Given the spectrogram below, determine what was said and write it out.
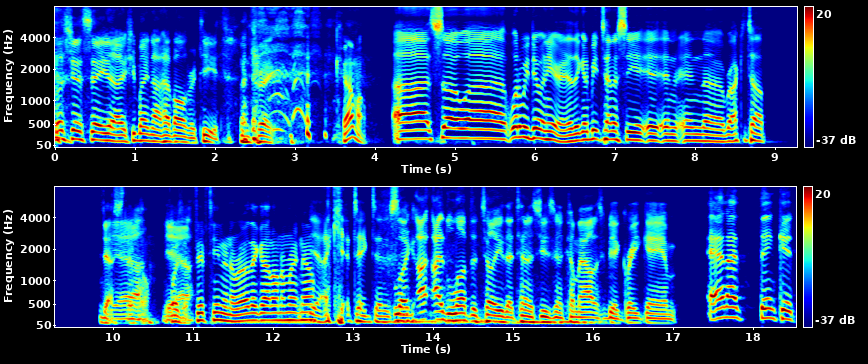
Let's just say uh, she might not have all of her teeth. That's right. Come on. Uh, so uh, what are we doing here? Are they going to beat Tennessee in in uh, Rocky Top? Yes, Yeah, they will. What is yeah. it? 15 in a row they got on them right now. Yeah, I can't take Tennessee. Look, I, I'd love to tell you that Tennessee is going to come out. It's going to be a great game, and I think it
